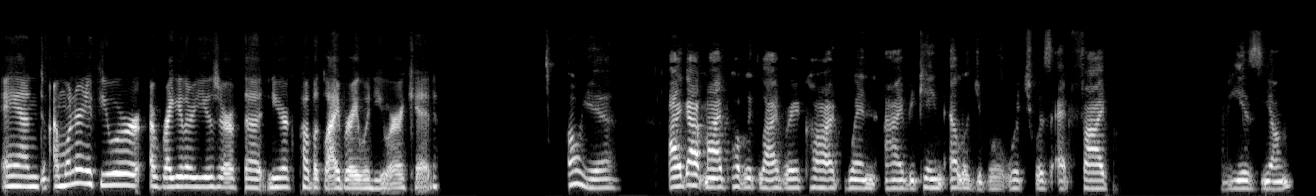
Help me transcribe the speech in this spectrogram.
and i'm wondering if you were a regular user of the new york public library when you were a kid? Oh yeah. I got my public library card when I became eligible, which was at five years young.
